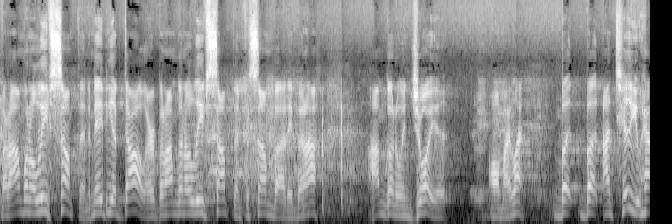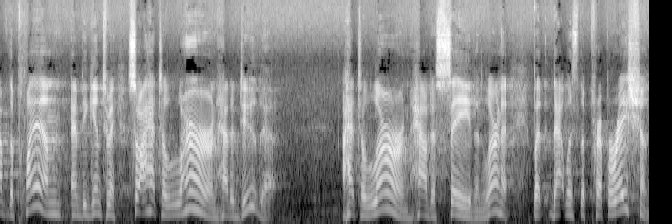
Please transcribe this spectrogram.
but I'm going to leave something. It may be a dollar, but I'm going to leave something for somebody. But I, I'm going to enjoy it all my life but, but until you have the plan and begin to make, so I had to learn how to do that. I had to learn how to save and learn it, but that was the preparation,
